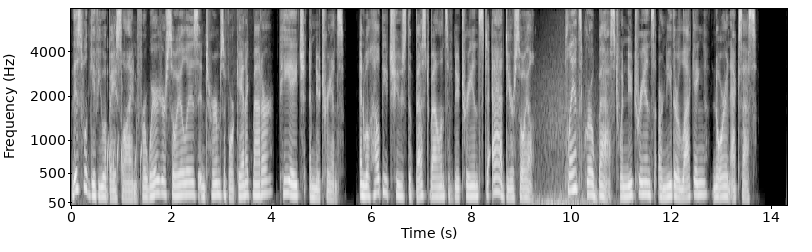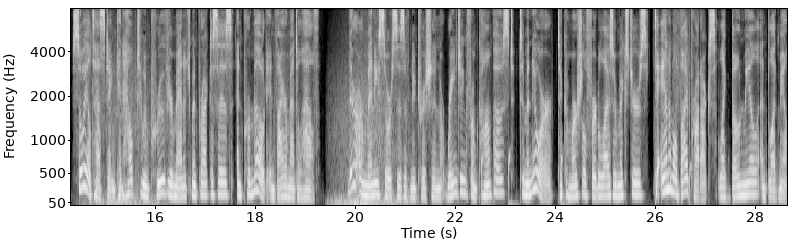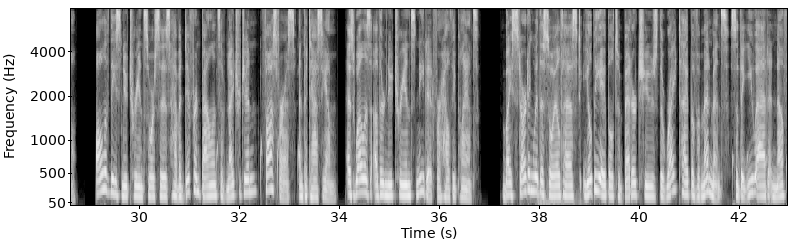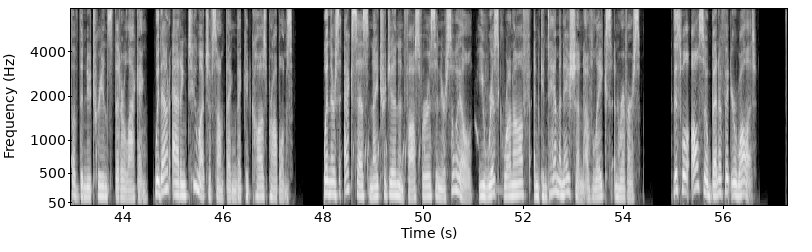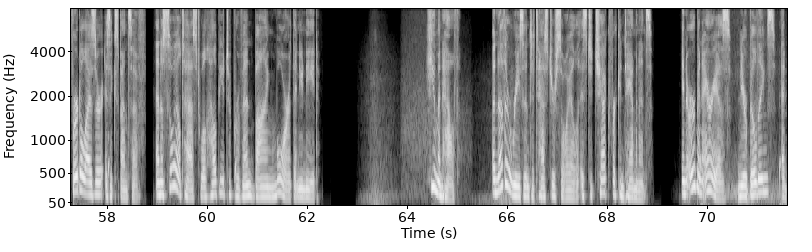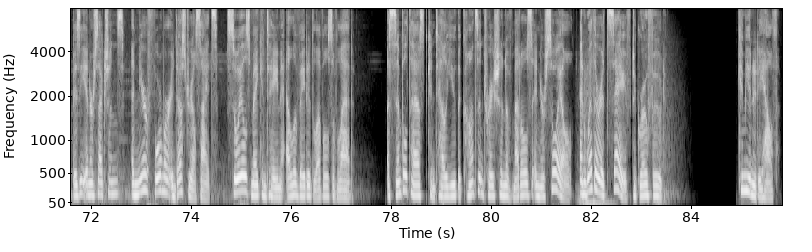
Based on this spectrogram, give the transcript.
This will give you a baseline for where your soil is in terms of organic matter, pH, and nutrients, and will help you choose the best balance of nutrients to add to your soil. Plants grow best when nutrients are neither lacking nor in excess. Soil testing can help to improve your management practices and promote environmental health. There are many sources of nutrition ranging from compost to manure to commercial fertilizer mixtures to animal byproducts like bone meal and blood meal. All of these nutrient sources have a different balance of nitrogen, phosphorus, and potassium, as well as other nutrients needed for healthy plants. By starting with a soil test, you'll be able to better choose the right type of amendments so that you add enough of the nutrients that are lacking, without adding too much of something that could cause problems. When there's excess nitrogen and phosphorus in your soil, you risk runoff and contamination of lakes and rivers. This will also benefit your wallet. Fertilizer is expensive, and a soil test will help you to prevent buying more than you need. Human health. Another reason to test your soil is to check for contaminants. In urban areas, near buildings, at busy intersections, and near former industrial sites, soils may contain elevated levels of lead. A simple test can tell you the concentration of metals in your soil and whether it's safe to grow food. Community health.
